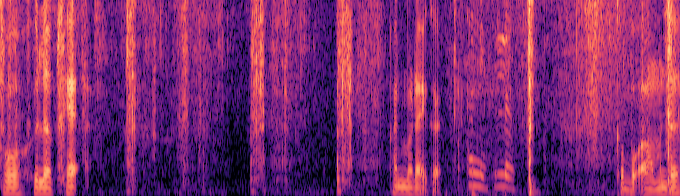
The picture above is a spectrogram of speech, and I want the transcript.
โอ้คือเลิกแค่ พันบ่ได้ก็ตัวนี้ก็เหลือก็บอกเอามันเด้อ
